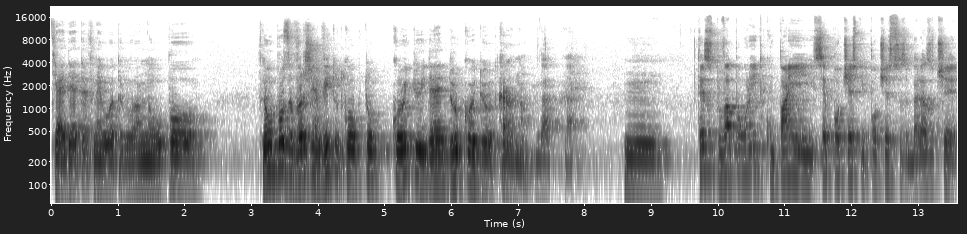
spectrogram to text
Тя идеята е в неговата глава много по... в много по-завършен вид, отколкото който и да е друг, който е откраднал. Да, да. М- Те за това по-големите компании все по-често и по-често се забелязват, че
